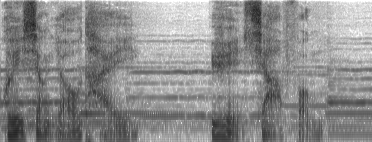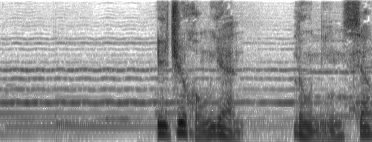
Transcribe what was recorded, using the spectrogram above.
会向瑶台月下逢。一枝红艳露凝香，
